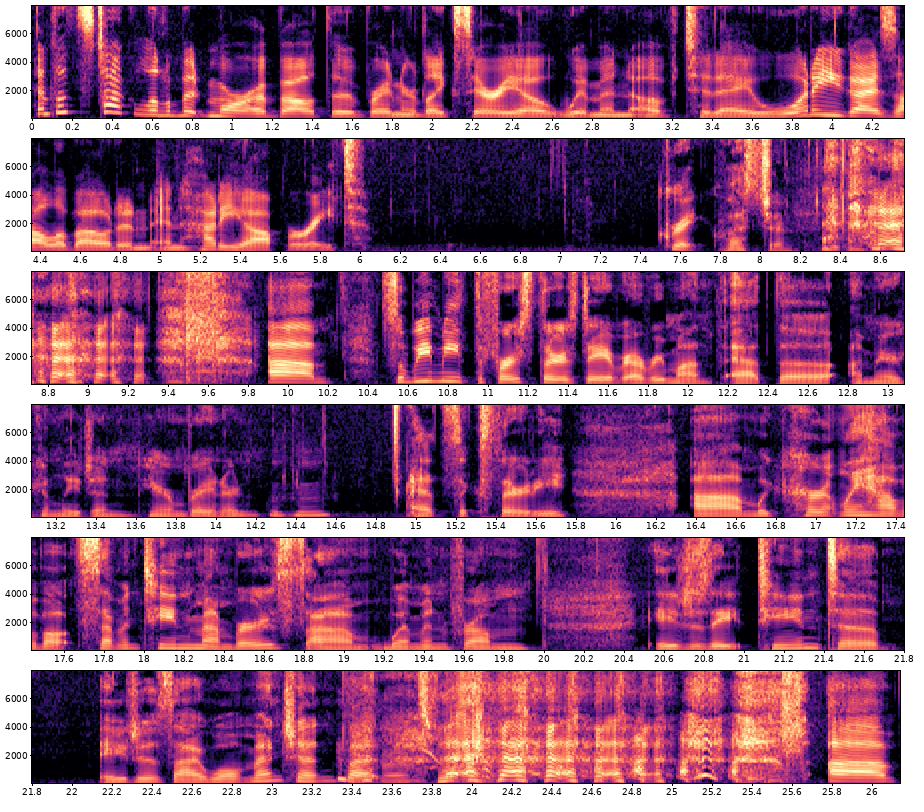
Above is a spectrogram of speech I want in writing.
And let's talk a little bit more about the Brainerd Lakes area women of today. What are you guys all about and, and how do you operate? Great question. um, so we meet the first Thursday of every month at the American Legion here in Brainerd mm-hmm. at 6.30. Um, we currently have about 17 members, um, women from ages 18 to ages I won't mention, but um,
